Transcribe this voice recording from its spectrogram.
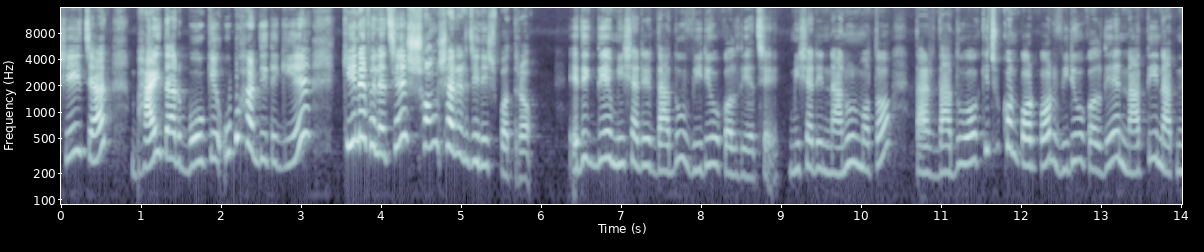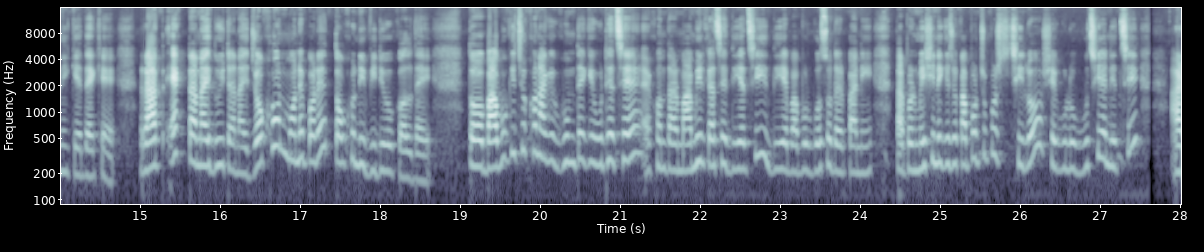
সেই চাঁদ ভাই তার বউকে উপহার দিতে গিয়ে কিনে ফেলেছে সংসারের জিনিসপত্র। এদিক দিয়ে মিশারির দাদু ভিডিও কল দিয়েছে। মিশারির নানুর মতো তার দাদুও কিছুক্ষণ পর পর ভিডিও কল দিয়ে নাতি নাতনিকে দেখে। রাত একটা নাই, দুইটা নাই, যখন মনে পড়ে তখনই ভিডিও কল দেয়। তো বাবু কিছুক্ষণ আগে ঘুম থেকে উঠেছে, এখন তার মামির কাছে দিয়েছি, দিয়ে বাবুর গোসলের পানি, তারপর মেশিনে কিছু কাপড় চোপড় ছিল, সেগুলো গুছিয়ে নিচ্ছি। আর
